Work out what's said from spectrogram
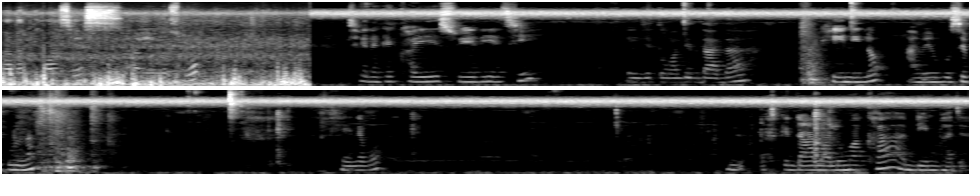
দাদার খাওয়া শেষ আমি বসবো ছেলেকে খাইয়ে শুয়ে দিয়েছি। এই যে তোমাদের দাদা খেয়ে নিল, আমিও বসে পড়লাম। খেয়ে নেব। আজকে ডাল, আলু মাখা আর ডিম ভাজা।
